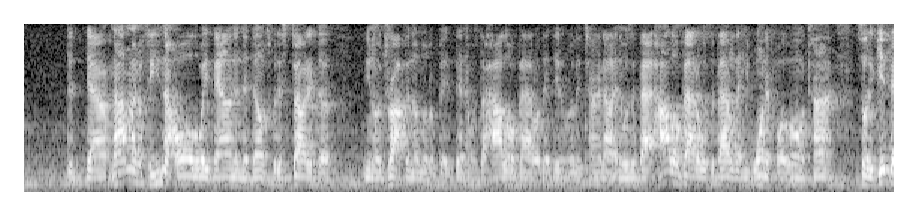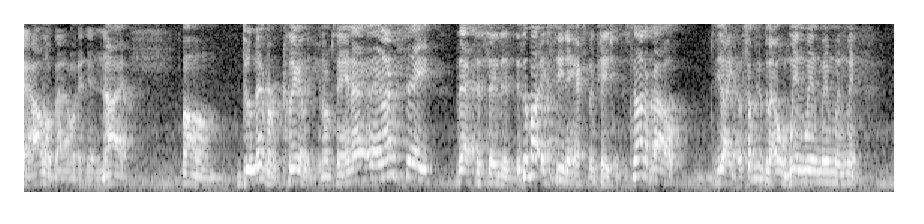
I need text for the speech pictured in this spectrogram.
the down. Now I'm not gonna say he's not all the way down in the dumps, but it started the you know dropping a little bit. Then it was the Hollow battle that didn't really turn out, and it was a bad Hollow battle was a battle that he wanted for a long time. So to get that Hollow battle and then not um, deliver clearly, you know what I'm saying? And I, and I say that to say this: it's about exceeding expectations. It's not about like some people like, oh, win, win, win, win, win.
